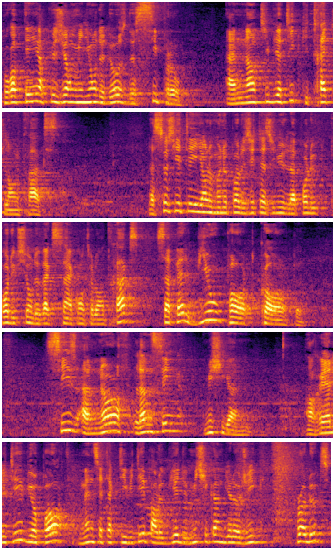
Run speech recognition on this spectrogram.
pour obtenir plusieurs millions de doses de Cipro, un antibiotique qui traite l'anthrax. La société ayant le monopole aux États-Unis de la production de vaccins contre l'anthrax s'appelle Bioport Corp, sise à North Lansing, Michigan. En réalité, Bioport mène cette activité par le biais du Michigan Biologic Products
